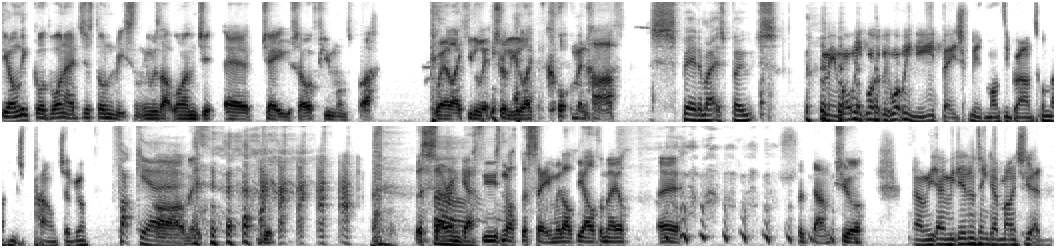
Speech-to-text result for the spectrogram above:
the only good one Edge has done recently was that one on J- uh, Jey Uso a few months back, where like he literally like cut him in half. speared him out his boots. I mean what we, what, we, what we need basically is Monty Brown to come back and just pounce everyone Fuck yeah! Oh man, the is not the same without the alpha male. Uh, for damn sure. and we, and we didn't think I'd manage to get a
